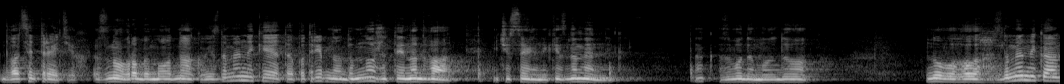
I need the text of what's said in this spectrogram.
23. Знову робимо однакові знаменники, та потрібно домножити на 2 і чисельник і знаменник. Так, зводимо до нового знаменника,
